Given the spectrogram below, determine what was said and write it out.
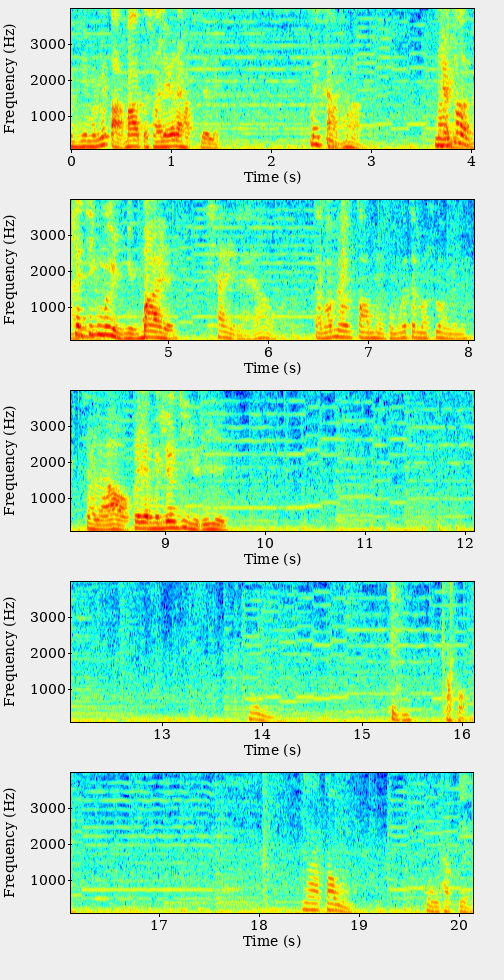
จริงๆมันไม่ต่างมากแต่ใช้เลยก็ได้ครับเล่นเลยไม่ต่างมากนายก็แค่ทิ้งมืออีกหนึ่งใบใช่แล้ว แต่ว่าเมลสตอมของผมก็จะลดลงเลยนะใช่แล้วก็ยังเป็นเรื่องที่อยู่ดี อืมถึงครับผมหน้าต้องลงทับเลย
